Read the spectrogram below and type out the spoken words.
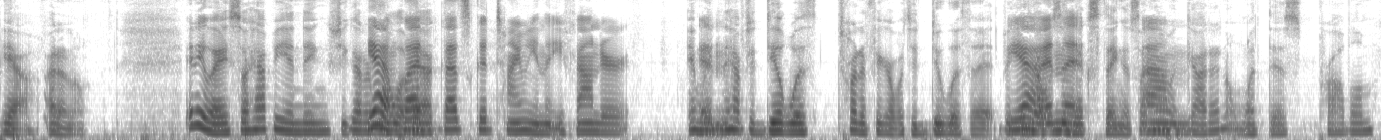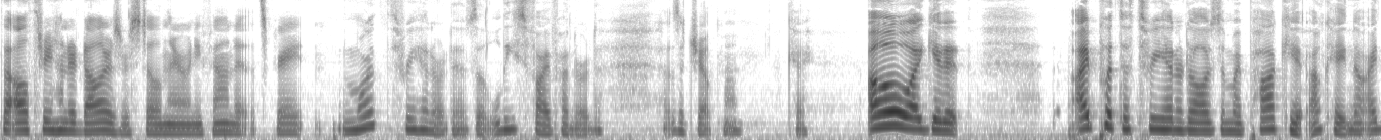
Yeah, I don't know. Anyway, so happy ending. She got her yeah, wallet back. that's good timing that you found her. And we have to deal with trying to figure out what to do with it. Because Yeah, that was and the that, next thing. It's like, oh my um, God, I don't want this problem. But all three hundred dollars were still in there when you found it. That's great. More than 300. It was at least 500. That was a joke, mom. Okay. Oh, I get it. I put the $300 in my pocket. Okay, no, I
